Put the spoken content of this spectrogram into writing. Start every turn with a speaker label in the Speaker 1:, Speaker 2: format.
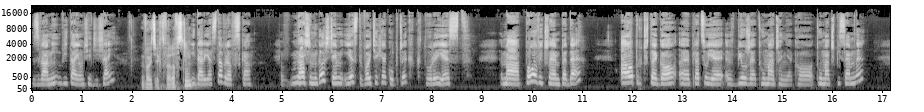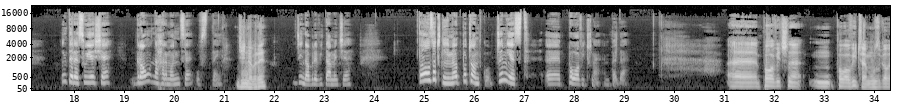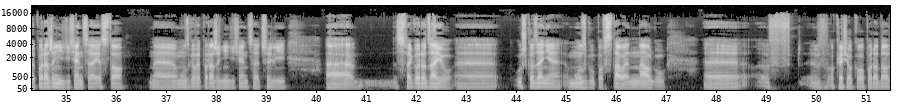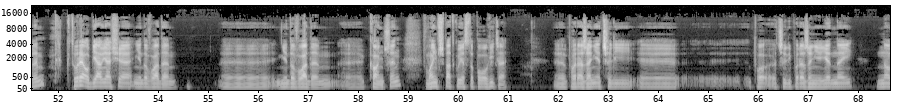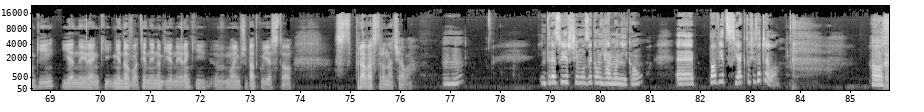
Speaker 1: Z Wami witają się dzisiaj
Speaker 2: Wojciech Twarowski
Speaker 1: i Daria Stawrowska. Naszym gościem jest Wojciech Jakubczyk, który jest, ma połowiczne MPD, a oprócz tego e, pracuje w biurze tłumaczeń jako tłumacz pisemny. Interesuje się grą na harmonice ustnej.
Speaker 3: Dzień dobry.
Speaker 1: Dzień dobry, witamy Cię. To zacznijmy od początku. Czym jest e, połowiczne MPD?
Speaker 3: E, połowiczne, połowicze mózgowe porażenie dziecięce jest to e, mózgowe porażenie dziecięce, czyli e, swego rodzaju e, uszkodzenie mózgu powstałe na ogół e, w, w okresie okołoporodowym, które objawia się niedowładem niedowładem e, kończyn. W moim przypadku jest to połowicze e, porażenie, czyli, e, po, czyli porażenie jednej nogi, jednej ręki, niedowład jednej nogi, jednej ręki. W moim przypadku jest to prawa strona ciała.
Speaker 1: Mhm. Interesujesz się muzyką i harmoniką. E, powiedz, jak to się zaczęło?
Speaker 3: Och,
